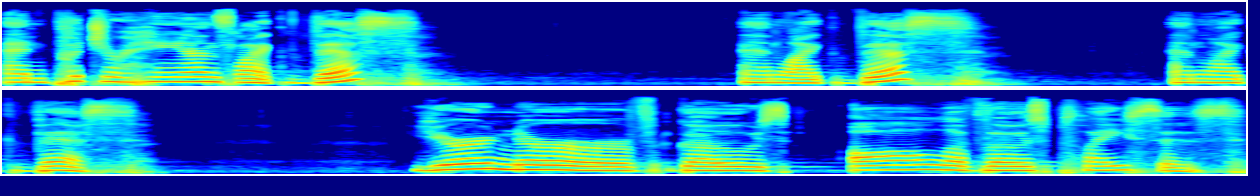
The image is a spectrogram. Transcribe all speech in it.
and put your hands like this, and like this, and like this. Your nerve goes all of those places.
